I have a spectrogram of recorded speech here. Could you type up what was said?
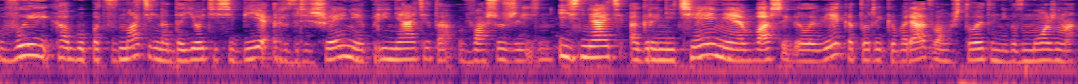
вы как бы подсознательно даете себе разрешение принять это в вашу жизнь и снять ограничения в вашей голове, которые говорят вам, что это невозможно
